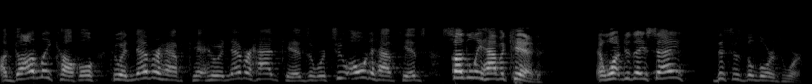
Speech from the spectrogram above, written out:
a godly couple who had never have who had never had kids and were too old to have kids suddenly have a kid. And what do they say? This is the Lord's work.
